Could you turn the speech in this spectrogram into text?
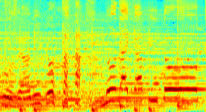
Rispose amico, non l'hai capito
